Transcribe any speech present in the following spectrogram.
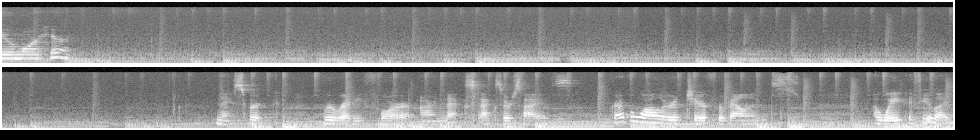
few more here. Nice work. We're ready for our next exercise. Grab a wall or a chair for balance. A weight if you like.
